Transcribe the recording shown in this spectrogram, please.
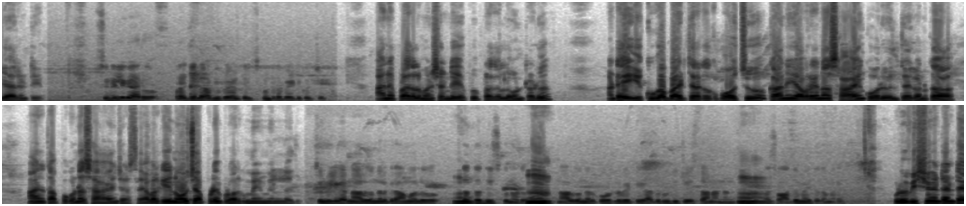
గ్యారంటీ. సునీల్ గారు ప్రజల అభిప్రాయాలు తెలుసుకుంటాడు బయటకు వచ్చి ఆయన ప్రజల మనిషి అండి ఎప్పుడు ప్రజల్లో ఉంటాడు. అంటే ఎక్కువగా బయట తిరగకపోవచ్చు కానీ ఎవరైనా సహాయం కోరి వెళ్తే కనుక ఆయన తప్పకుండా సహాయం చేస్తారు. ఎవరికి నో చెప్పడం ఇప్పటివరకు మేము వినలేదు. సునీల్ గారు నాలుగు వందల గ్రామాలు దత్తత తీసుకున్నాడు. నాలుగు వందల కోట్లు పెట్టి అభివృద్ధి చేస్తానని అంటున్నాడు అవుతుందా మరి? ఇప్పుడు విషయం ఏంటంటే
